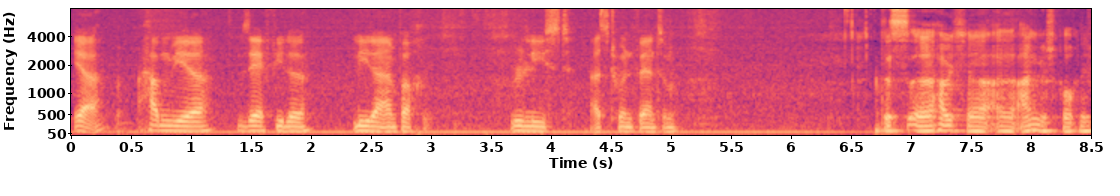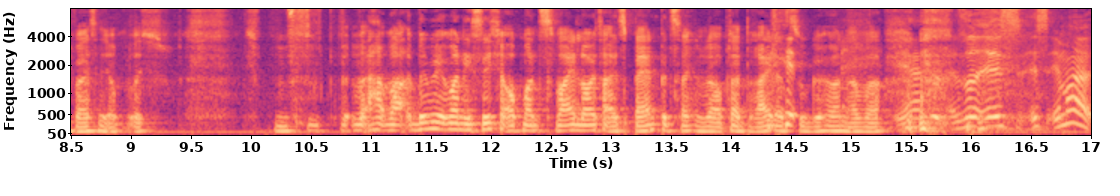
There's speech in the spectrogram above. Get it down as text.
ja, haben wir sehr viele Lieder einfach released als Twin Phantom. Das äh, habe ich ja äh, angesprochen. Ich weiß nicht, ob ich, bin mir immer nicht sicher, ob man zwei Leute als Band bezeichnet oder ob da drei dazu gehören, aber Ja, also es ist immer,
